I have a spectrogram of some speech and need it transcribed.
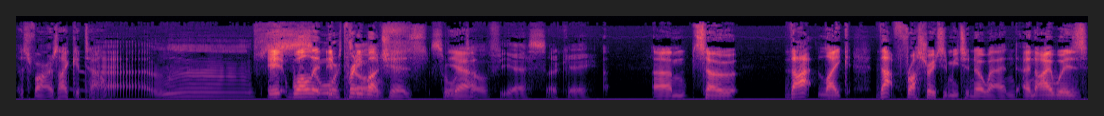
as far as I could tell. Uh, mm, It- well, it- it pretty of. much is, Sort yeah. of, yes. Okay. Um, so that like that frustrated me to no end, and I was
